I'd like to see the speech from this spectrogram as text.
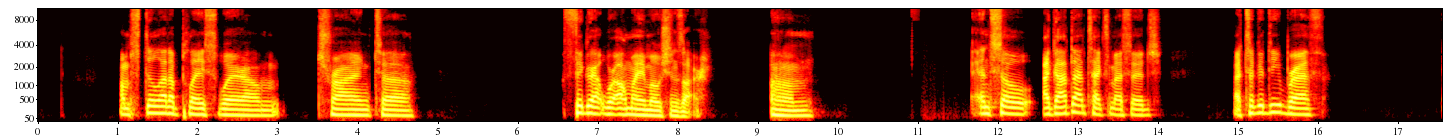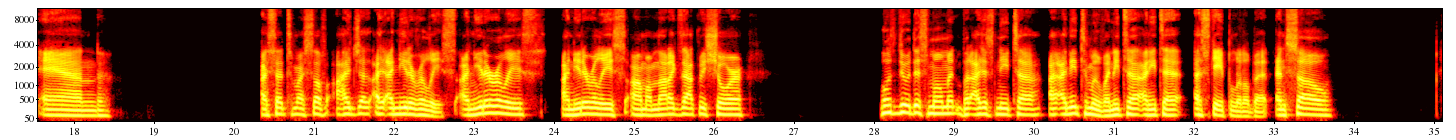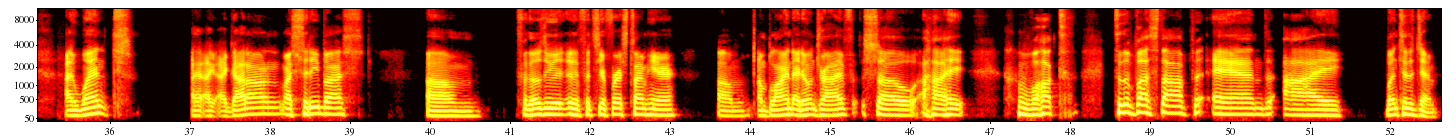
I'm still at a place where I'm trying to figure out where all my emotions are. Um and so I got that text message. I took a deep breath and I said to myself, I just I, I need a release. I need a release. I need a release. Um I'm not exactly sure what to do at this moment, but I just need to I, I need to move. I need to I need to escape a little bit. And so I went I, I, I got on my city bus. Um for those of you if it's your first time here, um I'm blind, I don't drive. So I walked to the bus stop and I went to the gym.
